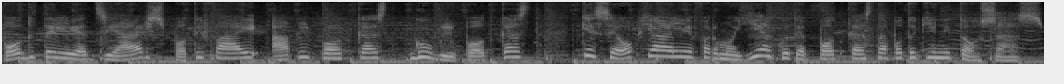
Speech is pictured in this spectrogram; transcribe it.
pod.gr, Spotify, Apple Podcast, Google Podcast και σε όποια άλλη εφαρμογή ακούτε podcast από το κινητό σας.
